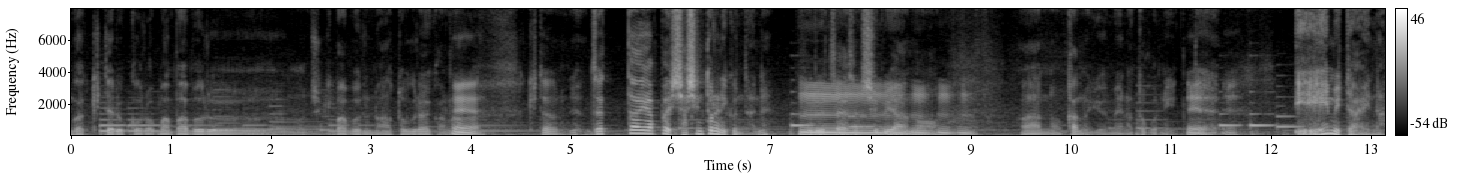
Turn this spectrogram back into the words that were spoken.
が来てる頃、まあ、バブルの時期バブルの後ぐらいかな、え来た絶対やっぱり写真撮りに行くんだよね。えフルーツ屋さん渋谷のあのかの有名なとこに行って、ええ。ええみたいな。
